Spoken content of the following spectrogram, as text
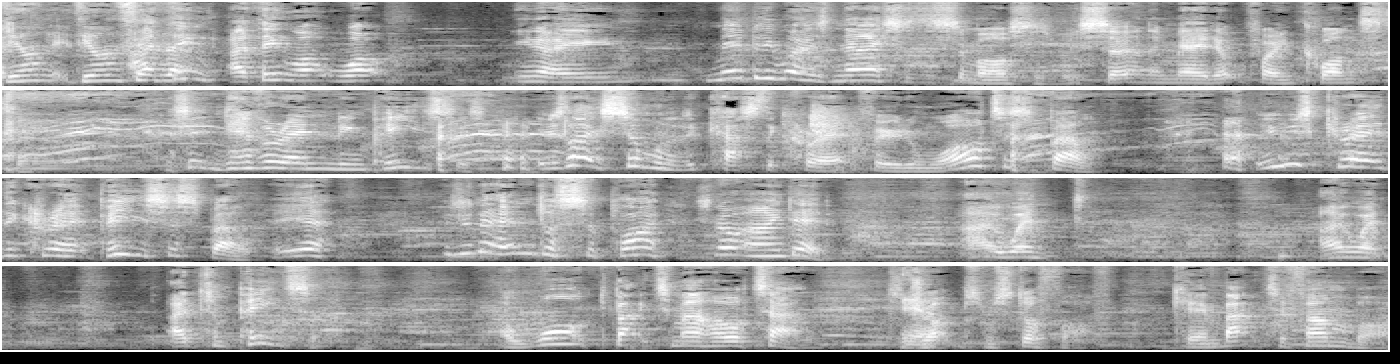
the only, the only thing I that think I think what what you know maybe they weren't as nice as the samosas, but certainly made up for in quantity. It's a never-ending pizzas. It was like someone had cast the create food and water spell. Who's created the create pizza spell? Yeah, it was an endless supply. Do you know what I did? I went, I went, I had some pizza. I walked back to my hotel to Yeah. drop some stuff off. Came back to Fanboy,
